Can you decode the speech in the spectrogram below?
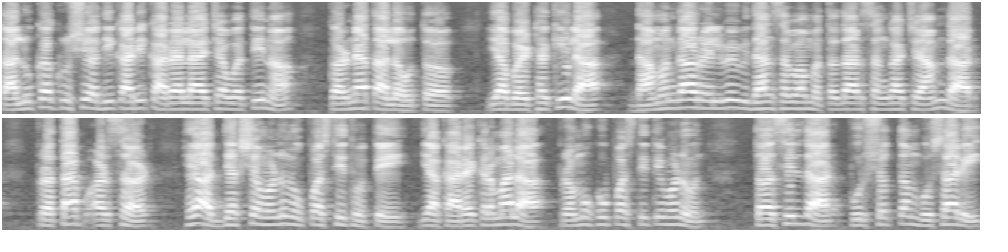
तालुका कृषी अधिकारी कार्यालयाच्या वतीनं करण्यात आलं होतं. या बैठकीला धामणगाव रेल्वे विधानसभा मतदारसंघाचे आमदार प्रताप अडसड हे अध्यक्ष म्हणून उपस्थित होते. या कार्यक्रमाला प्रमुख उपस्थिती म्हणून तहसीलदार पुरुषोत्तम भुसारी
